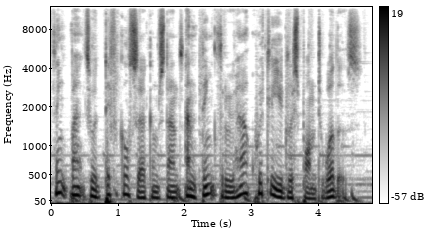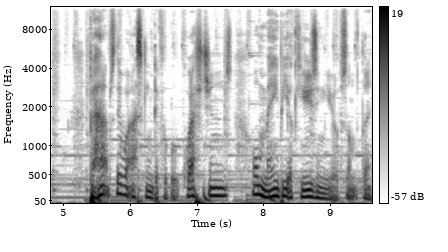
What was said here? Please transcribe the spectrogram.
Think back to a difficult circumstance and think through how quickly you'd respond to others. Perhaps they were asking difficult questions or maybe accusing you of something.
